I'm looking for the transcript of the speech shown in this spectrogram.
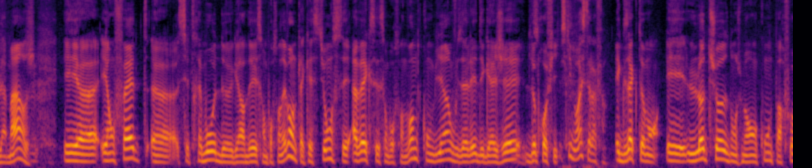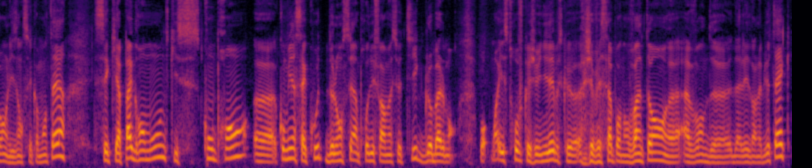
la marge. Euh, et, en fait, euh, c'est très beau de garder 100% des ventes. La question, c'est avec ces 100% de ventes, combien vous allez dégager de profit Ce qui nous reste à la fin. Exactement. Et l'autre chose dont je me rends compte parfois en lisant ces commentaires, c'est qu'il n'y a pas grand monde qui comprend euh, combien ça coûte de lancer un produit pharmaceutique globalement. Bon, moi, il se trouve que j'ai une idée parce que j'ai fait ça pendant 20 ans avant d'aller dans la biotech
